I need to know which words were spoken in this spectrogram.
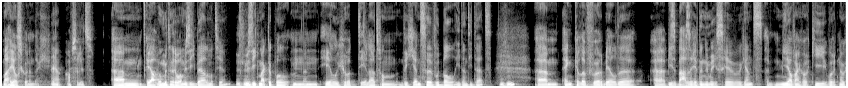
Maar heel schone dag. ja, absoluut. Ehm, ja, we moeten er wat muziek bij halen, Mathieu. Mhm. Muziek maakt ook wel een, een heel groot deel uit van de Gentse voetbalidentiteit. Mhm. Ehm, enkele voorbeelden. eh Bies Baze heeft een nummer geschreven voor Gent. Eh, Mia van Gorky wordt nog,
